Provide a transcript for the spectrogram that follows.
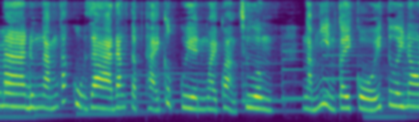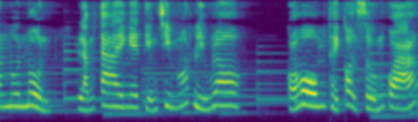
mà đứng ngắm các cụ già đang tập thái cực quyền ngoài quảng trường, ngắm nhìn cây cối tươi non mơn mởn, lắng tai nghe tiếng chim hót líu lo. Có hôm thấy còn sớm quá,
